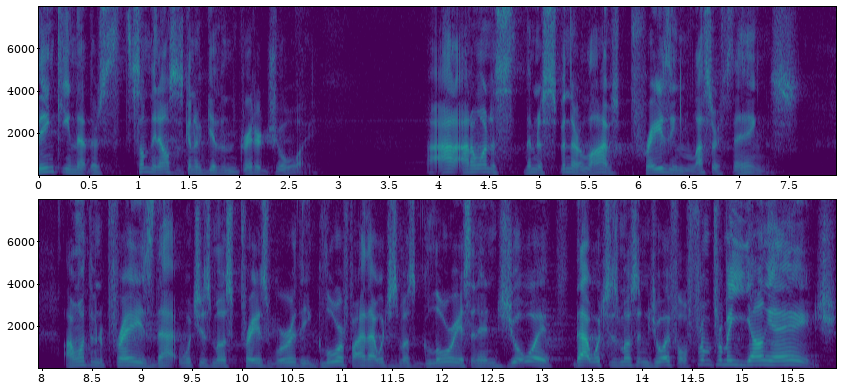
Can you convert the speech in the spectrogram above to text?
thinking that there's something else that's going to give them greater joy. I, I don't want to, them to spend their lives praising lesser things. I want them to praise that which is most praiseworthy, glorify that which is most glorious, and enjoy that which is most enjoyable from, from a young age.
